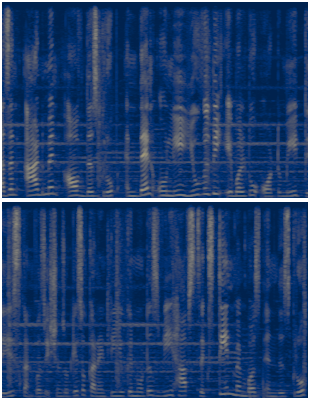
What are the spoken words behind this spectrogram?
as an admin of this group and then only you will be able to automate these conversations okay? So currently you can notice we have 16 members in this group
